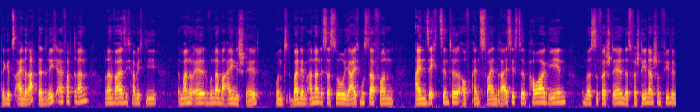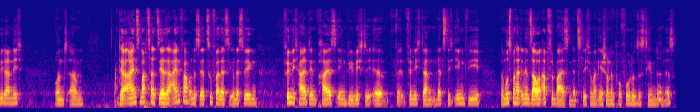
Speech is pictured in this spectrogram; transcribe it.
Da gibt es ein Rad, da drehe ich einfach dran und dann weiß ich, habe ich die manuell wunderbar eingestellt. Und bei dem anderen ist das so, ja, ich muss da von 1 Sechzehntel auf 1 32. Power gehen, um das zu verstellen. Das verstehen dann schon viele wieder nicht. Und ähm, der 1 macht es halt sehr, sehr einfach und ist sehr zuverlässig und deswegen finde ich halt den Preis irgendwie wichtig, äh, finde ich dann letztlich irgendwie, da muss man halt in den sauren Apfel beißen letztlich, wenn man eh schon im Profoto-System drin ist.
